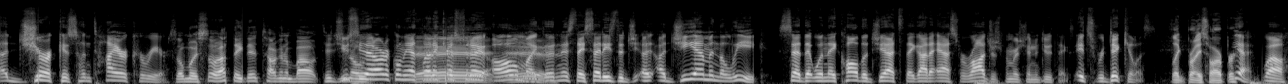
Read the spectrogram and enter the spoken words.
a jerk his entire career. So much so, I think they're talking about. Did you, know, see that article in the Athletic yeah, yesterday? Oh my goodness! They said he's the G- a, a GM in the league said that when they call the Jets, they got to ask for Rodgers' permission to do things. It's ridiculous. It's like Bryce Harper. Yeah, well,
